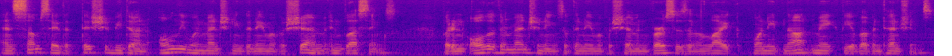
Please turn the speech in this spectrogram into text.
And some say that this should be done only when mentioning the name of Hashem in blessings. But in all other mentionings of the name of Hashem in verses and the like, one need not make the above intentions.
